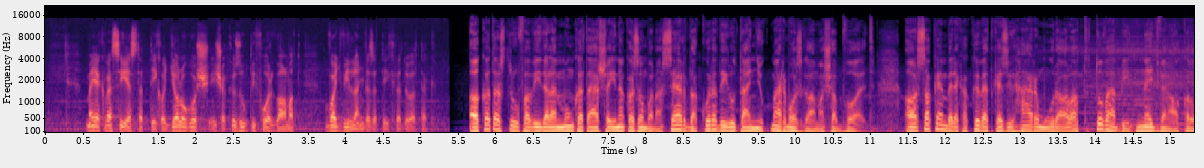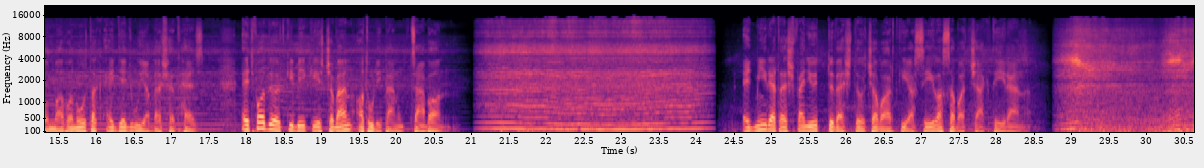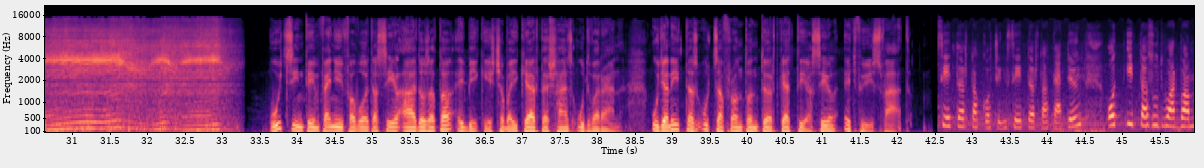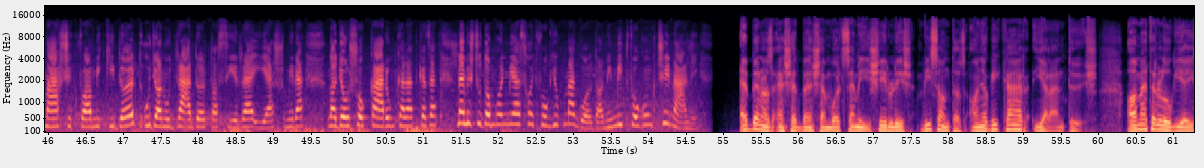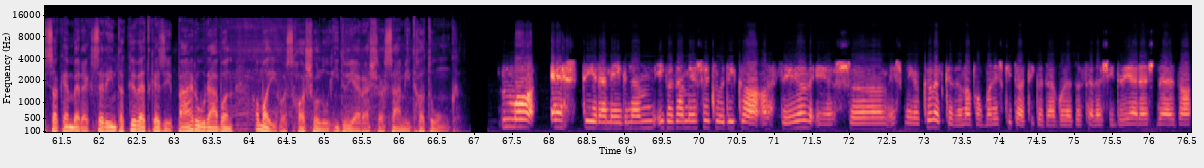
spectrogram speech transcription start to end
melyek veszélyeztették a gyalogos és a közúti forgalmat, vagy villanyvezetékre dőltek. A katasztrófa védelem munkatársainak azonban a szerda kora délutánjuk már mozgalmasabb volt. A szakemberek a következő három óra alatt további 40 alkalommal vonultak egy-egy újabb esethez. Egy fa dőlt ki Békés Csabán a Tulipán utcában. Egy méretes fenyőt tövestől csavart ki a szél a Szabadság téren. Úgy szintén fenyőfa volt a szél áldozata egy Békés Csabai kertesház udvarán. Ugyanitt az utcafronton tört ketté a szél egy fűzfát. Széttört a kocsink, széttört a tetőnk. Ott itt az udvarban másik valami kidőlt, ugyanúgy rádölt a színre, ilyesmire. Nagyon sok kárunk keletkezett. Nem is tudom, hogy mi ezt hogy fogjuk megoldani, mit fogunk csinálni. Ebben az esetben sem volt személyi sérülés, viszont az anyagi kár jelentős. A meteorológiai szakemberek szerint a következő pár órában a maihoz hasonló időjárásra számíthatunk. Ma estére még nem igazán mérséklődik a, a szél, és, és még a következő napokban is kitart igazából ez a szeles időjárás, de ez a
